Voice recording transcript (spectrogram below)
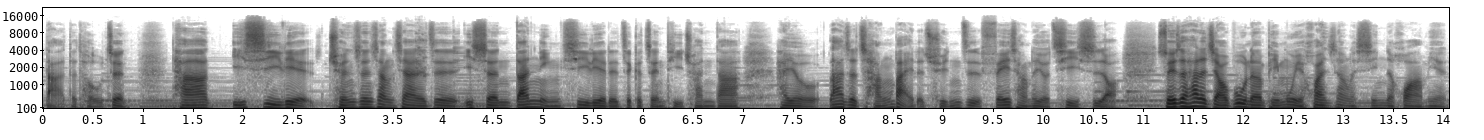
打的头阵，她一系列全身上下的这一身丹宁系列的这个整体穿搭，还有拉着长摆的裙子，非常的有气势哦。随着她的脚步呢，屏幕也换上了新的画面，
